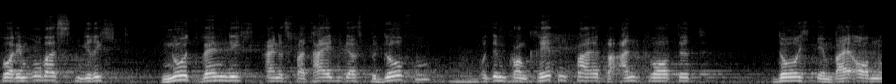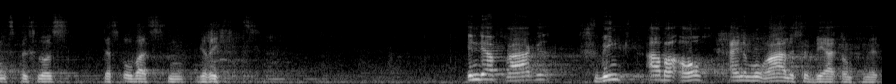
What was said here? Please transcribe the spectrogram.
vor dem obersten Gericht notwendig eines Verteidigers bedürfen und im konkreten Fall beantwortet durch den Beiordnungsbeschluss des obersten Gerichts. In der Frage schwingt aber auch eine moralische Wertung mit.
